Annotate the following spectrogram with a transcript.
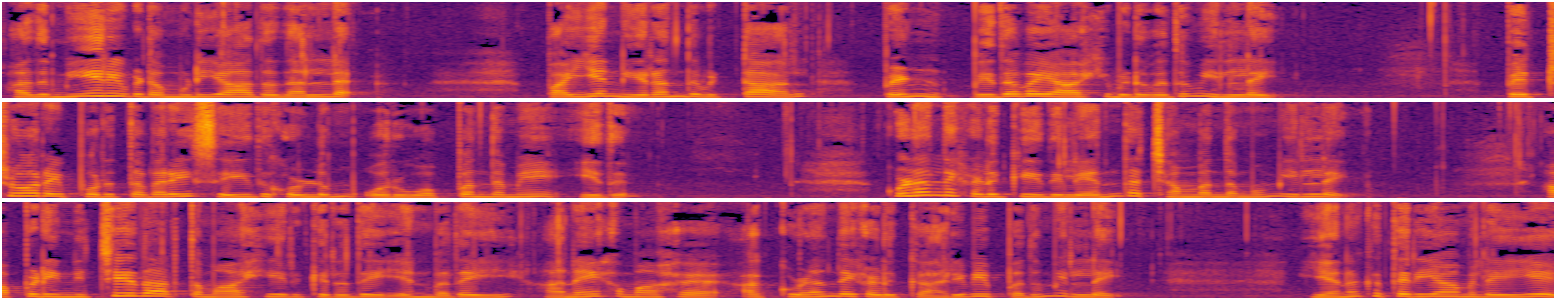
அது மீறிவிட முடியாததல்ல. பையன் இறந்துவிட்டால் பெண் விதவையாகி விடுவதும் இல்லை. பெற்றோரை பொறுத்தவரை செய்து கொள்ளும் ஒரு ஒப்பந்தமே இது. குழந்தைகளுக்கு இதில் எந்த சம்பந்தமும் இல்லை. அப்படி நிச்சயதார்த்தம் ஆகியிருக்கிறது என்பதை அநேகமாக அக்குழந்தைகளுக்கு அறிவிப்பதும் இல்லை. எனக்கு தெரியாமலேயே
